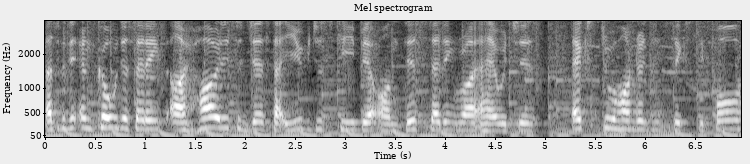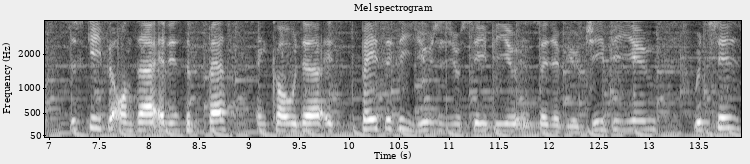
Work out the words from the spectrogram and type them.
As for the encoder settings, I highly suggest that you just keep it on this setting right here which is X264. Just keep it on there, it is the best encoder. It basically uses your CPU instead of your GPU which is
